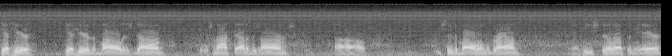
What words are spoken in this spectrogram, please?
hit here, hit here. The ball is gone. It was knocked out of his arms. Uh, you see the ball on the ground, and he's still up in the air,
